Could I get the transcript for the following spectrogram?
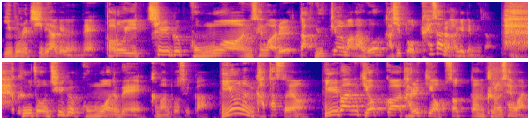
이분을 지배하게 되는데 바로 이 7급 공무원 생활을 딱 6개월만 하고 다시 또 퇴사를 하게 됩니다. 하, 그 좋은 7급 공무원을 왜 그만두었을까? 이유는 같았어요. 일반 기업과 다를 게 없었던 그런 생활.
